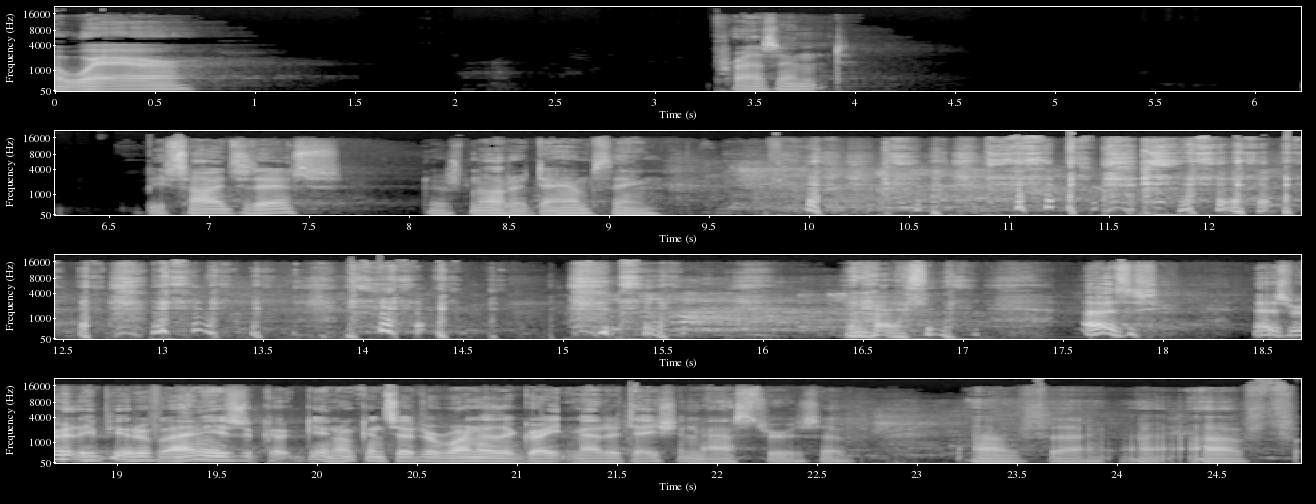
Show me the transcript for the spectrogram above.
aware. Present. Besides this, there's not a damn thing. that's, that's really beautiful. And he's, you know, considered one of the great meditation masters of, of, uh, uh, of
